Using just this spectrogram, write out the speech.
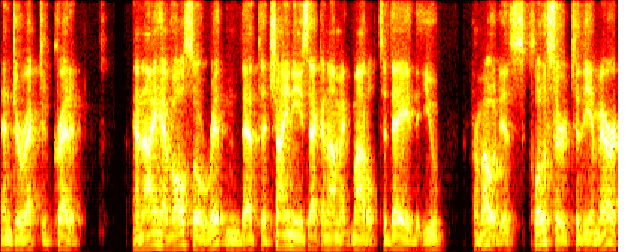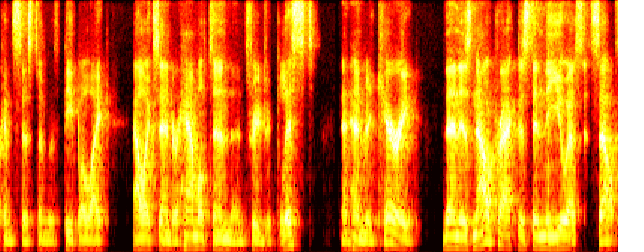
and directed credit. And I have also written that the Chinese economic model today that you promote is closer to the American system with people like Alexander Hamilton and Friedrich List and Henry Carey than is now practiced in the US itself.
